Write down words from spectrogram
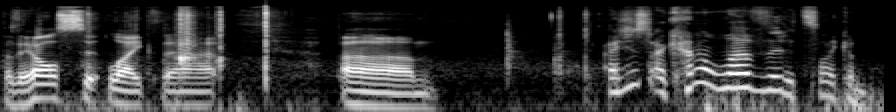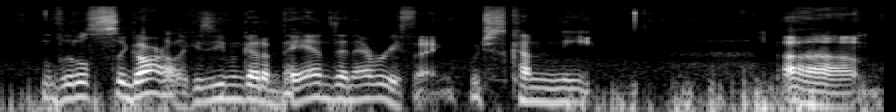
but they all sit like that. Um, I just, I kind of love that it's like a little cigar, like it's even got a band and everything, which is kind of neat. Um,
